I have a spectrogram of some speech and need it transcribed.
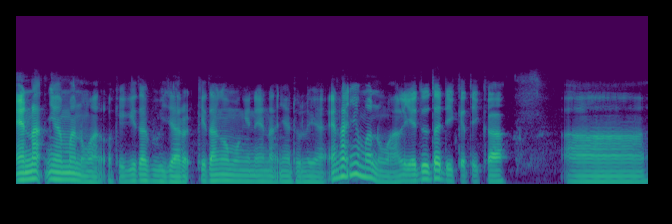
enaknya manual oke kita bicara kita ngomongin enaknya dulu ya enaknya manual yaitu tadi ketika uh,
